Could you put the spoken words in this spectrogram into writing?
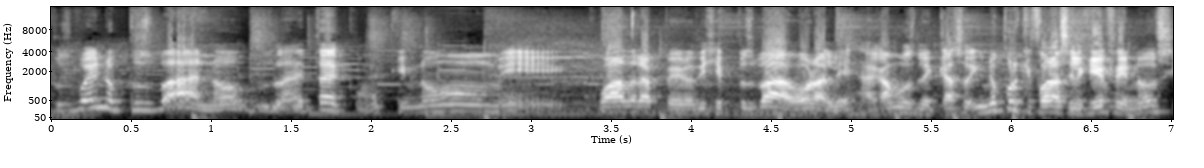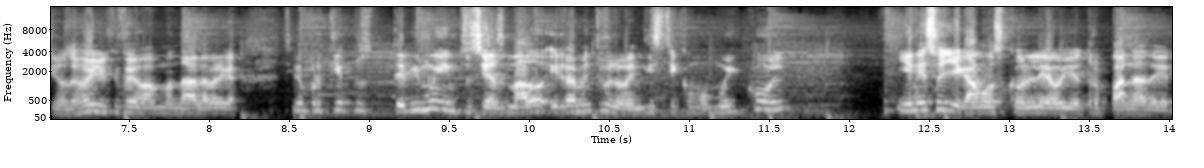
pues bueno, pues va, ¿no? Pues la neta como que no me cuadra, pero dije, pues va, órale, hagámosle caso. Y no porque fueras el jefe, ¿no? Sino de, el jefe me va a mandar a la verga. Sino porque pues te vi muy entusiasmado y realmente me lo vendiste como muy cool. Y en eso llegamos con Leo y otro pana de,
